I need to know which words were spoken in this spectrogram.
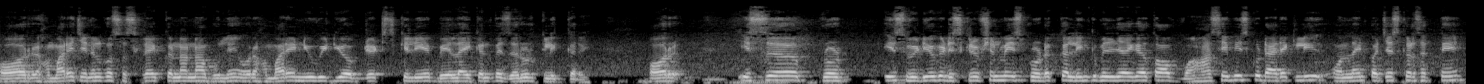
और हमारे चैनल को सब्सक्राइब करना ना भूलें और हमारे न्यू वीडियो अपडेट्स के लिए बेल आइकन पे ज़रूर क्लिक करें। और इस प्रो इस वीडियो के डिस्क्रिप्शन में इस प्रोडक्ट का लिंक मिल जाएगा तो आप वहाँ से भी इसको डायरेक्टली ऑनलाइन परचेस कर सकते हैं।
